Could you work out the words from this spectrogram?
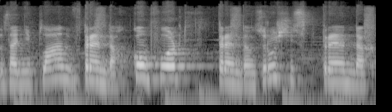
задній план в трендах комфорт. В трендах зручність, в трендах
